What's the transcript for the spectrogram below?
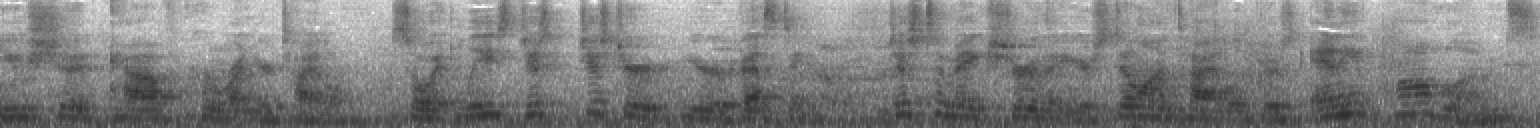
you should have her run your title. So at least just just your your vesting, just to make sure that you're still on title. If there's any problems,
